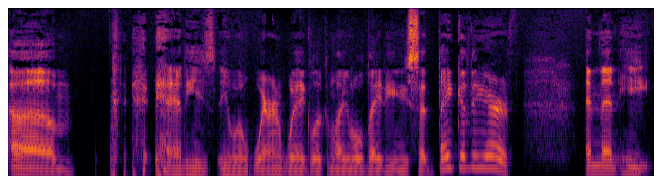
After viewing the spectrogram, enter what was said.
um, and he's he was wearing a wig, looking like an old lady, and he said, "Think of the earth." And then he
